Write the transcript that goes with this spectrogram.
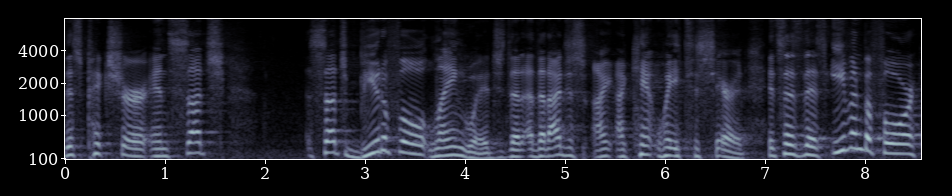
this picture in such, such beautiful language that, that I just I, I can't wait to share it. It says this even before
